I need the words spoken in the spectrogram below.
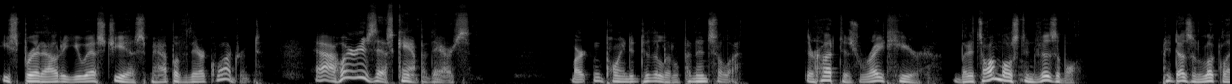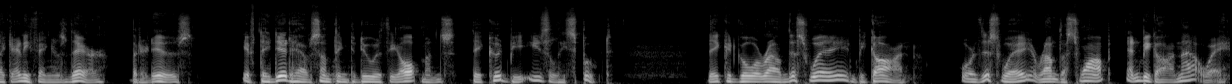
He spread out a USGS map of their quadrant. Ah, where is this camp of theirs? Martin pointed to the little peninsula. Their hut is right here, but it's almost invisible. It doesn't look like anything is there, but it is. If they did have something to do with the Altmans, they could be easily spooked. They could go around this way and be gone, or this way around the swamp and be gone that way.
